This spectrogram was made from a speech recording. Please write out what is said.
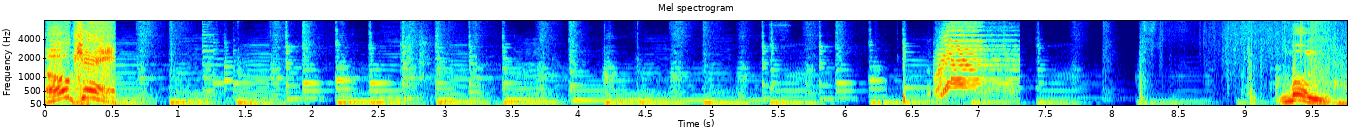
오케이! 붐!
